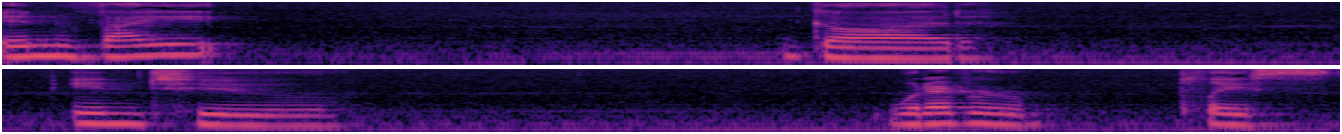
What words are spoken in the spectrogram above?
invite God into whatever place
